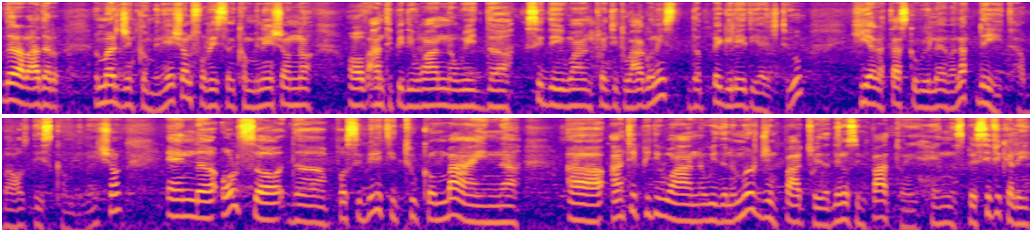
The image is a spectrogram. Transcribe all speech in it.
There are other emerging combinations, for instance, combination of anti-PD-1 with the CD122 agonist, the pegylated-IL-2. Here at ASCO we'll have an update about this combination and uh, also the possibility to combine uh, uh, anti-PD-1 with an emerging pathway, the adenosine pathway, and specifically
